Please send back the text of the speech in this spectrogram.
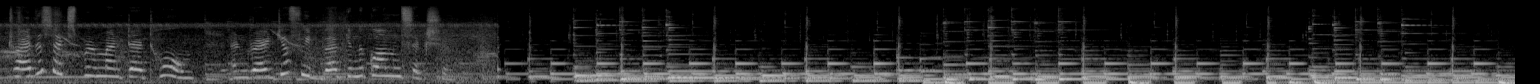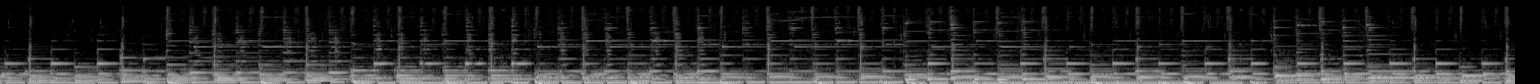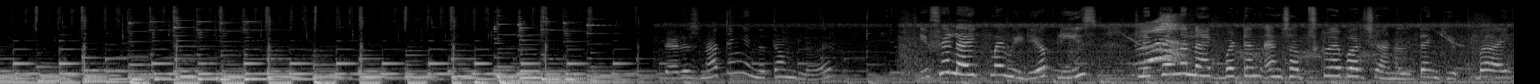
Try this experiment at home and write your feedback in the comment section. If you like my video, please click on the like button and subscribe our channel. Thank you. Bye.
